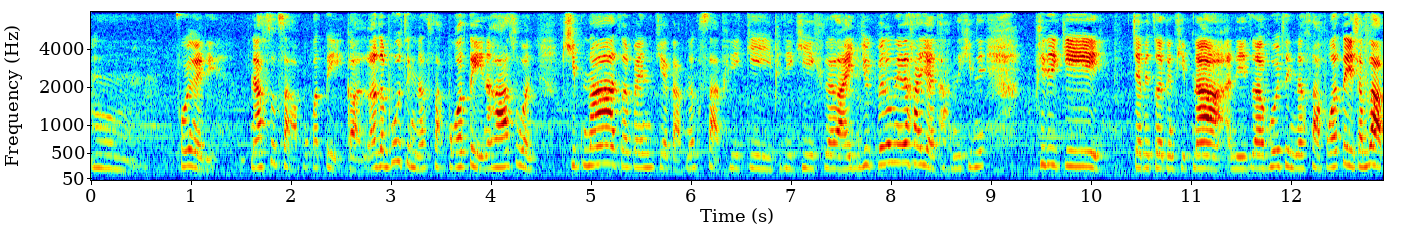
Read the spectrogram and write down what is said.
อืมพูดยังไงดี นักศึกษาปกติก่อน เราจะพูดถึงนักศึกษาปกตินะคะ ส่วนคลิปหน้าจะเป็นเกี่ยวกับนักศึกษาพีดีกีพีดีกีคืออะไร หยุดไปตรงนี้นะคะอย่าถามในคลิปนี้พีดีกีจะไปเจอกันคลิปหน้า อันนี้จะพูดถึงนักศึกษาปกติสำหรับ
